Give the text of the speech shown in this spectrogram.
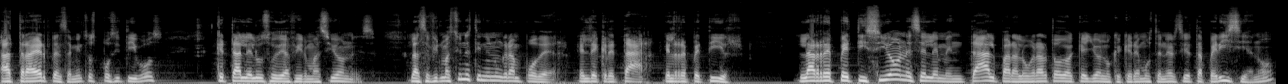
atraer pensamientos positivos, ¿qué tal el uso de afirmaciones? Las afirmaciones tienen un gran poder, el decretar, el repetir. La repetición es elemental para lograr todo aquello en lo que queremos tener cierta pericia, ¿no?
